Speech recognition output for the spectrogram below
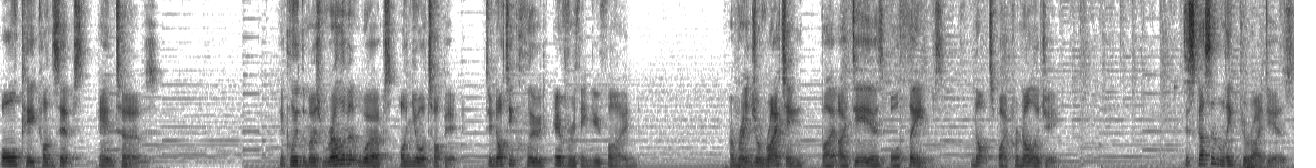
all key concepts and terms. Include the most relevant works on your topic. Do not include everything you find. Arrange your writing by ideas or themes, not by chronology. Discuss and link your ideas.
